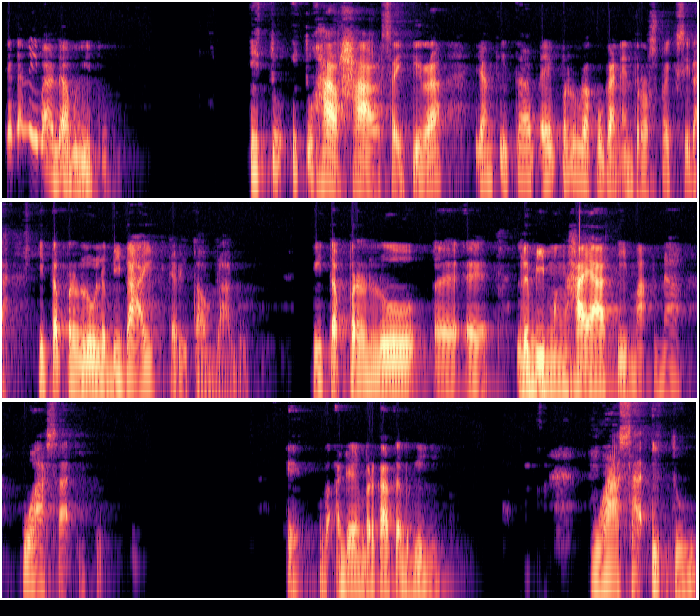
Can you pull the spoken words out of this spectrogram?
Ya kan ibadah begitu. Itu itu hal-hal saya kira yang kita eh, perlu lakukan introspeksi lah. Kita perlu lebih baik dari tahun lalu. Kita perlu eh, eh, lebih menghayati makna puasa itu. Eh, ada yang berkata begini, puasa itu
